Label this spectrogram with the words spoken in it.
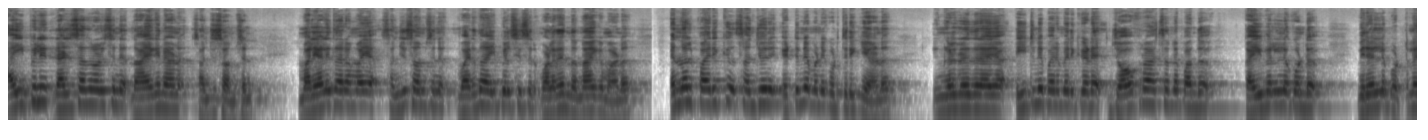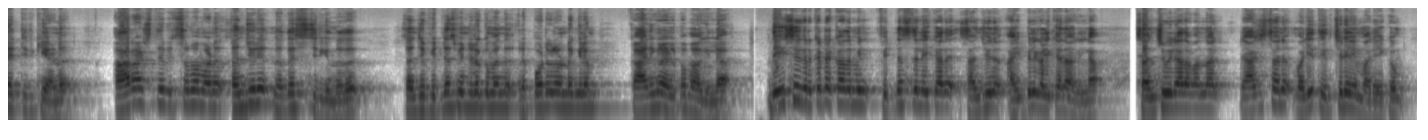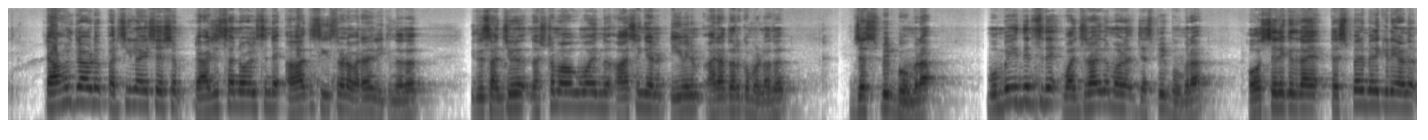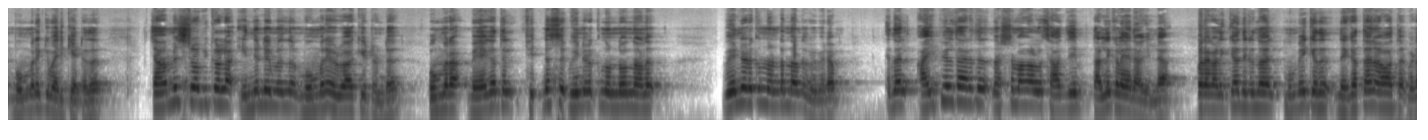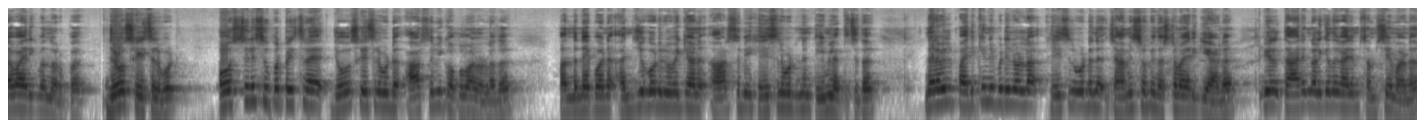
ഐ പി എല്ലിൽ രാജസ്ഥാൻ റോയൽസിന്റെ നായകനാണ് സഞ്ജു സാംസൺ. മലയാളി താരമായ സഞ്ജു സാംസന് വരുന്ന ഐ പി എൽ സീസൺ വളരെ നിർണായകമാണ്. എന്നാൽ പരിക്ക് സഞ്ജുവിന് എട്ടിന്റെ പണി കൊടുത്തിരിക്കുകയാണ്. ഇംഗ്ലണ്ടിനെതിരായ ടി ട്വന്റി പരമ്പരയ്ക്കിടെ ജോഫ്ര ആച്ചറിന്റെ പന്ത് കൈവിരലിനെ കൊണ്ട് വിരലിന് പൊട്ടലേറ്റിരിക്കുകയാണ്. ആറാഴ്ചത്തെ വിശ്രമമാണ് സഞ്ജുവിന് നിർദ്ദേശിച്ചിരിക്കുന്നത്. സഞ്ജു ഫിറ്റ്നസ് വീണ്ടെടുക്കുമെന്ന് റിപ്പോർട്ടുകളുണ്ടെങ്കിലും കാര്യങ്ങൾ എളുപ്പമാകില്ല. ദേശീയ ക്രിക്കറ്റ് അക്കാദമിയിൽ ഫിറ്റ്നസ് തെളിയിക്കാതെ സഞ്ജുവിന് ഐ പി എൽ കളിക്കാനാകില്ല. സഞ്ജു ഇല്ലാതെ വന്നാൽ രാജസ്ഥാന് വലിയ തിരിച്ചടിയായി മാറിയേക്കും. രാഹുൽ ദ്രാവിഡ് പരിശീലനായ ശേഷം രാജസ്ഥാൻ റോയൽസിന്റെ ആദ്യ സീസണാണ് വരാനിരിക്കുന്നത്. ഇത് സഞ്ജുവിന് നഷ്ടമാകുമോ എന്ന് ആശങ്കയാണ് ടീമിനും ആരാധകർക്കുമുള്ളത്. ജസ്പ്രീത് ബുംറ. മുംബൈ ഇന്ത്യൻസിന്റെ വജ്രായുധമാണ് ജസ്പ്രീത് ബുംറ. ഓസ്ട്രേലിയക്കെതിരായ ടെസ്റ്റ് പരമ്പരയ്ക്കിടെയാണ് ബുംറയ്ക്ക് പരിക്കേറ്റത്. ചാമ്പ്യൻസ് ട്രോഫിക്കുള്ള ഇന്ത്യൻ ടീമിൽ നിന്ന് ബുംറയെ ഒഴിവാക്കിയിട്ടുണ്ട്. ബുംറ വേഗത്തിൽ ഫിറ്റ്നസ് വീണ്ടെടുക്കുന്നുണ്ടോ എന്നാണ് വീണ്ടെടുക്കുന്നുണ്ടെന്നാണ് വിവരം. എന്നാൽ ഐ പി എൽ താരത്തിന് നഷ്ടമാകാനുള്ള സാധ്യതയും തള്ളിക്കളയാനാകില്ല. ഇവരെ കളിക്കാതിരുന്നാൽ മുംബൈക്ക് അത് നികത്താനാവാത്ത വിടവായിരിക്കുമെന്ന് ഉറപ്പ്. Josh Hazlewood. ഓസ്ട്രേലിയ സൂപ്പർ പേസറായ ജോസ് ഹേസൽവുഡ് ആർ സി ബിക്കൊപ്പമാണുള്ളത്. പന്ത്രണ്ട് പോയിന്റ് അഞ്ച് കോടി രൂപയ്ക്കാണ് ആർ സി ബി ഹേസൽവുഡിനെ ടീമിലെത്തിച്ചത്. നിലവിൽ പരിക്കിന്റെ പിടിയിലുള്ള ഹേസൽവുഡിന് ചാമ്പ്യൻസ് ട്രോഫി നഷ്ടമായിരിക്കുകയാണ്. ഐ പി എൽ താരം കളിക്കുന്ന കാര്യം സംശയമാണ്.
